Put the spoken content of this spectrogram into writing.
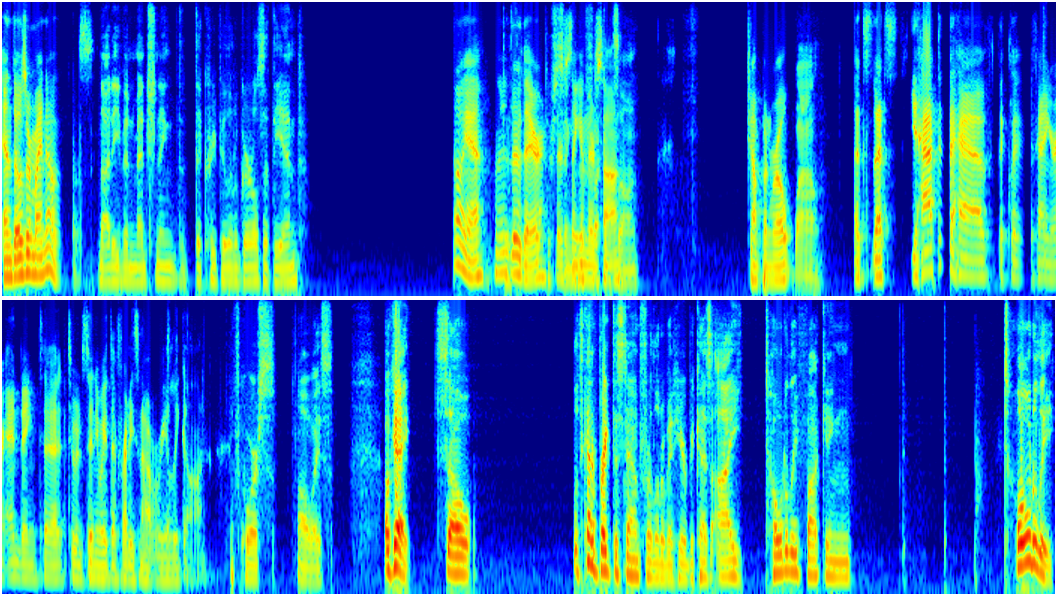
And those are my notes. Not even mentioning the, the creepy little girls at the end. Oh, yeah. They're, they're there. They're, singing, their fucking song. Jumping rope. Wow. That's that's you have to have the cliffhanger ending to to insinuate that Freddy's not really gone. Of course. Always. Okay, so let's kind of break this down for a little bit here because I totally fucking totally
